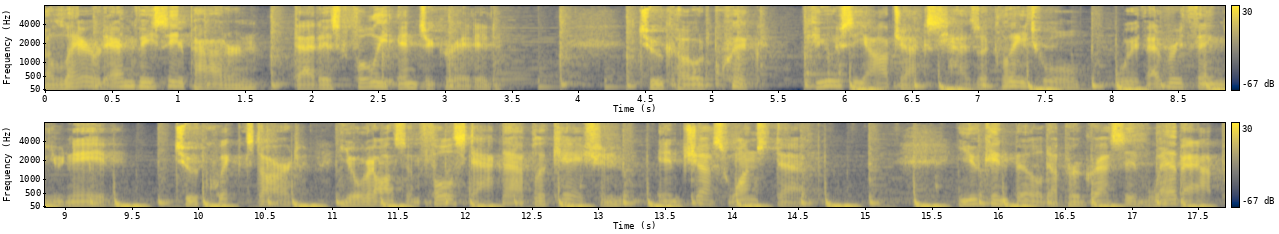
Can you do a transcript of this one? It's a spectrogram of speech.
a layered MVC pattern that is fully integrated. To code quick, QCObjects has a CLI tool with everything you need to quick start your awesome full stack application in just one step. You can build a progressive web app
